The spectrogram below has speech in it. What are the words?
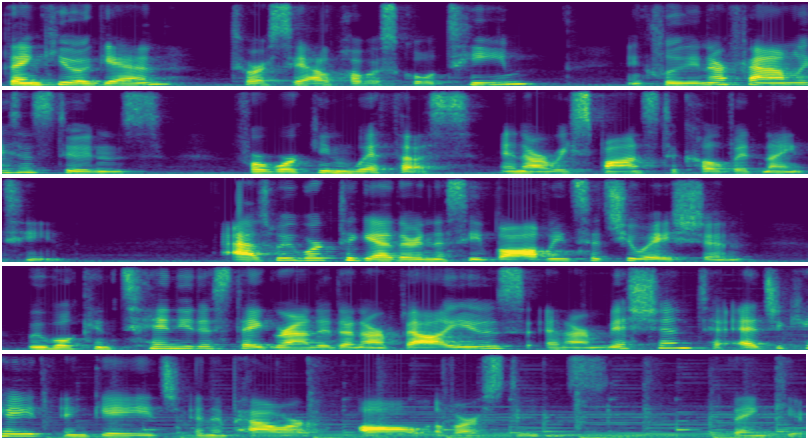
Thank you again to our Seattle Public School team, including our families and students, for working with us in our response to COVID-19. As we work together in this evolving situation, we will continue to stay grounded in our values and our mission to educate, engage, and empower all of our students. Thank you.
